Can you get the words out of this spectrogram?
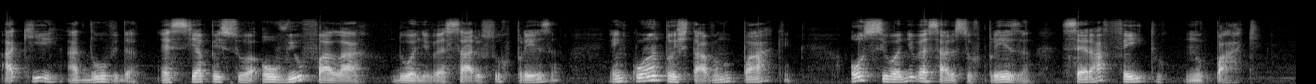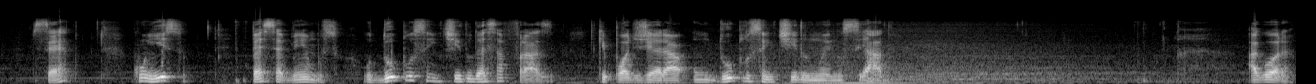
Aqui a dúvida é se a pessoa ouviu falar do aniversário surpresa enquanto estava no parque ou se o aniversário surpresa será feito no parque, certo? Com isso, percebemos o duplo sentido dessa frase, que pode gerar um duplo sentido no enunciado. Agora,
